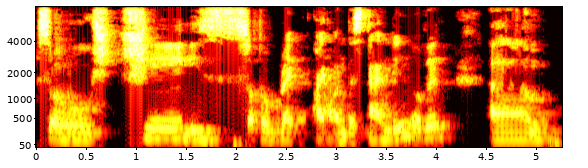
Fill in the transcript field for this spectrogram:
So she is sort of like quite understanding of it. Um,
